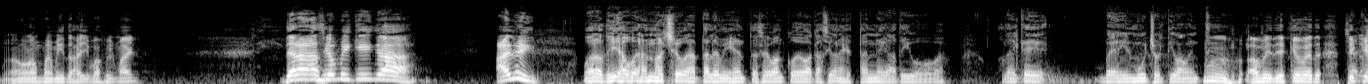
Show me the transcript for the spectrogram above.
unos memitos allí para firmar. De la Nación Vikinga, Alvin. Buenos días, buenas noches, buenas tardes, mi gente. Ese banco de vacaciones está en negativo, papá. Voy a tener que venir mucho últimamente. Mm, tienes que meter, tienes que,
